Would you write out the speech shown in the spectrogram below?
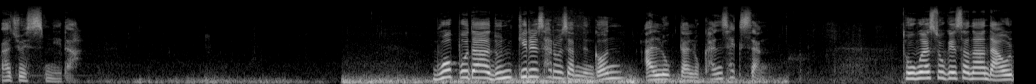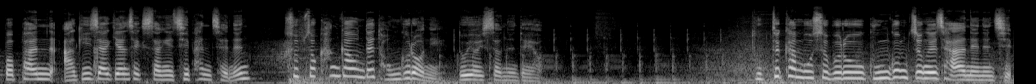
마주했습니다. 무엇보다 눈길을 사로잡는 건 알록달록한 색상. 동화 속에서나 나올 법한 아기자기한 색상의 집 한 채는 숲속 한가운데 덩그러니 놓여 있었는데요. 독특한 모습으로 궁금증을 자아내는 집.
